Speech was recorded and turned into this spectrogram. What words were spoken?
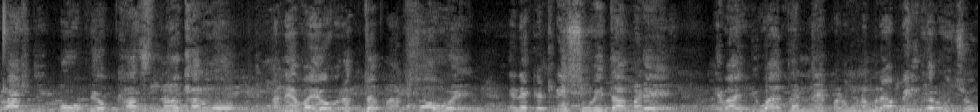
પ્લાસ્ટિકનો ઉપયોગ ખાસ ન કરવો અને વયોવૃદ્ધ માણસો હોય, એને કેટલી સુવિધા મળે એવા યુવાધનને પણ હું નમ્ર અપીલ કરું છું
